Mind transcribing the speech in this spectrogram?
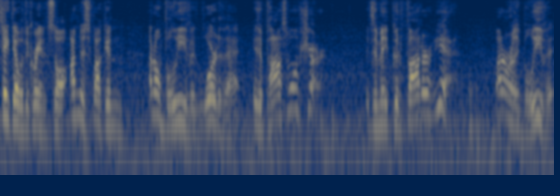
take that with a grain of salt. I'm just fucking, I don't believe a word of that. Is it possible? Sure. Does it make good fodder? Yeah. I don't really believe it.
